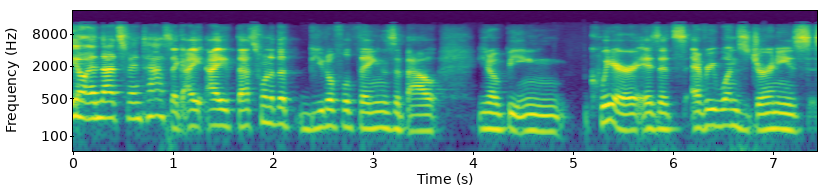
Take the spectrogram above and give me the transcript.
you know, and that's fantastic. I, I, that's one of the beautiful things about, you know, being queer is it's everyone's journeys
